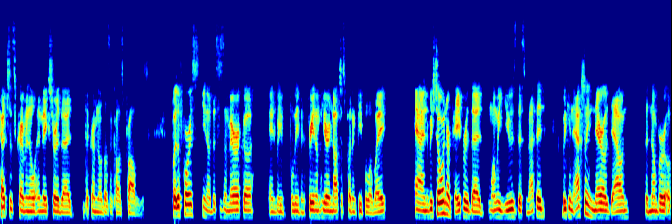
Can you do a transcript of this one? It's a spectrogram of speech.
catch this criminal and make sure that the criminal doesn't cause problems. But of course, you know, this is America and we believe in freedom here, not just putting people away. And we show in our paper that when we use this method, we can actually narrow down the number of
